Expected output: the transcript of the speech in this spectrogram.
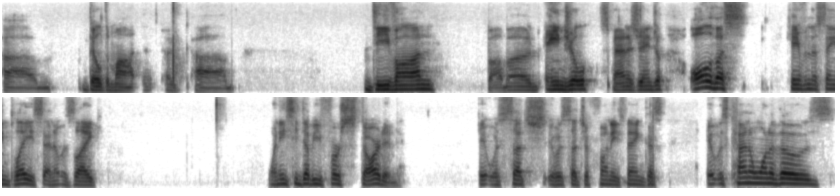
um, Bill DeMott, uh, uh, Devon, Baba Angel, Spanish Angel. All of us came from the same place. And it was like when ECW first started, it was such it was such a funny thing because it was kind of one of those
